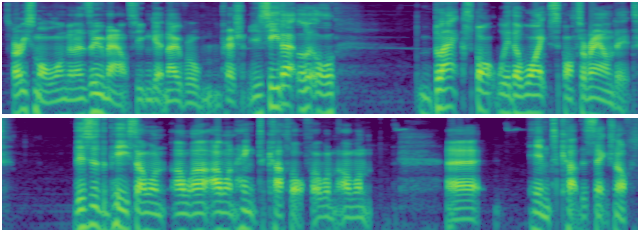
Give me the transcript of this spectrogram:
it's very small. I'm going to zoom out so you can get an overall impression. You see that little black spot with a white spot around it? This is the piece I want. I, I want Henk to cut off. I want. I want uh, him to cut this section off.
